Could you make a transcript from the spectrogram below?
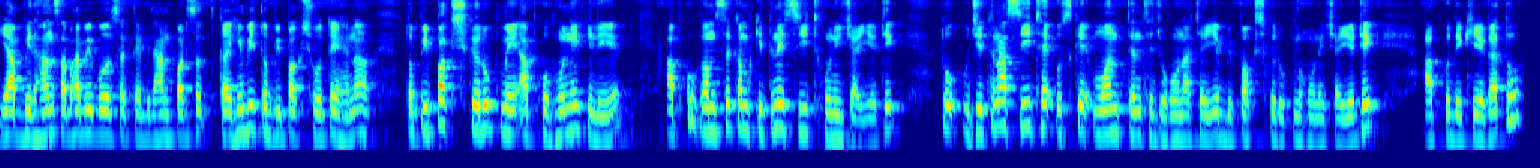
या आप विधानसभा भी बोल सकते हैं, विधान परिषद कहीं भी तो विपक्ष होते हैं ना? तो विपक्ष के रूप में आपको होने के लिए आपको कम से कम कितने सीट होनी चाहिए, ठीक? तो जितना सीट है, उसके वन टेंथ जो होना चाहिए, विपक्ष के रूप में होनी चाहिए, ठीक? आपको देखिएगा तो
